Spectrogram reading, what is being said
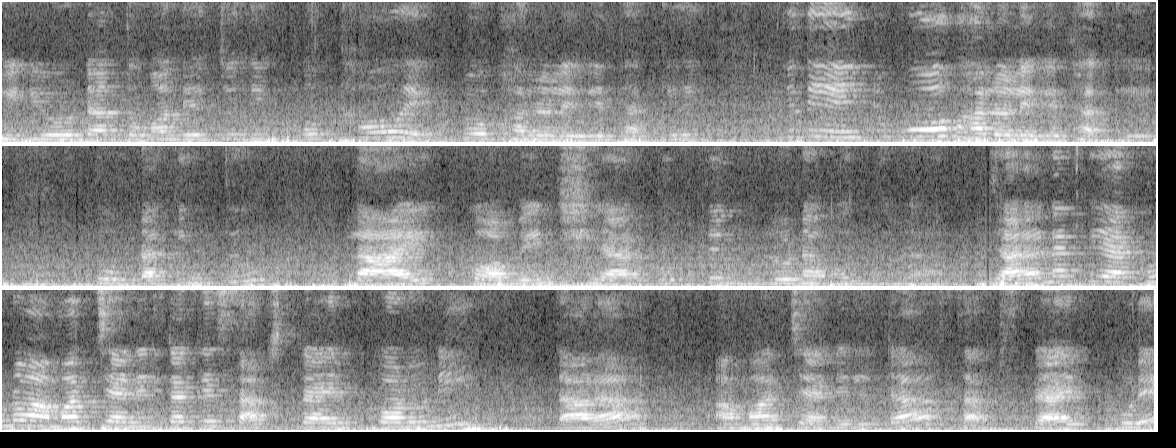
ভিডিওটা তোমাদের যদি কোথাও একটু ভালো লেগে থাকে, যদি এইটুকুও ভালো লেগে থাকে, তোমরা কিন্তু লাইক কমেন্ট শেয়ার করতে ভুলো না বন্ধুরা। যারা নাকি এখনও আমার চ্যানেলটাকে সাবস্ক্রাইব করনি, তারা আমার চ্যানেলটা সাবস্ক্রাইব করে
